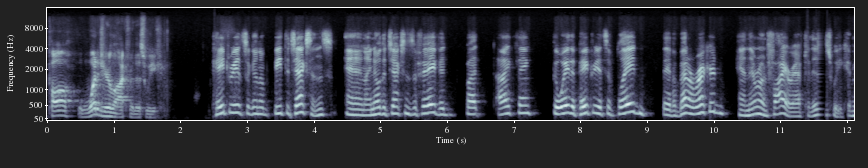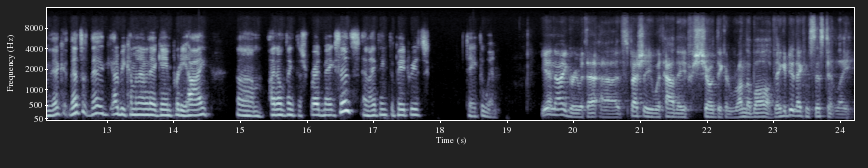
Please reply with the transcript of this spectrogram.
Paul, what is your lock for this week? Patriots are going to beat the Texans, and I know the Texans are favored, but I think the way the Patriots have played, they have a better record, and they're on fire after this week. I mean, that's they got to be coming out of that game pretty high. Um, I don't think the spread makes sense, and I think the Patriots take the win. Yeah, no, I agree with that. Uh, especially with how they showed they could run the ball. If they could do that consistently,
